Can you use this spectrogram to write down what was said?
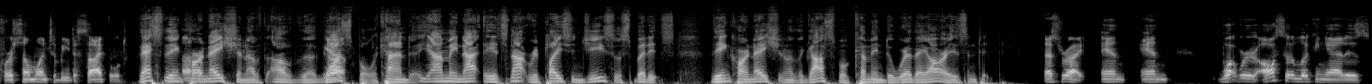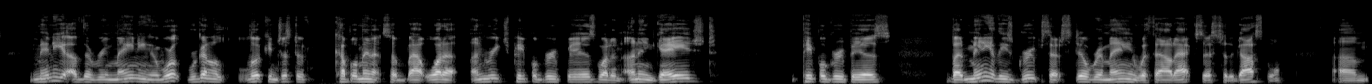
for someone to be discipled. That's the incarnation um, of of the gospel, yeah. kind of. I mean, not, it's not replacing Jesus, but it's the incarnation of the gospel coming to where they are, isn't it? That's right. And and what we're also looking at is many of the remaining, and we're we're going to look in just a couple minutes about what an unreached people group is, what an unengaged people group is, but many of these groups that still remain without access to the gospel, um,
